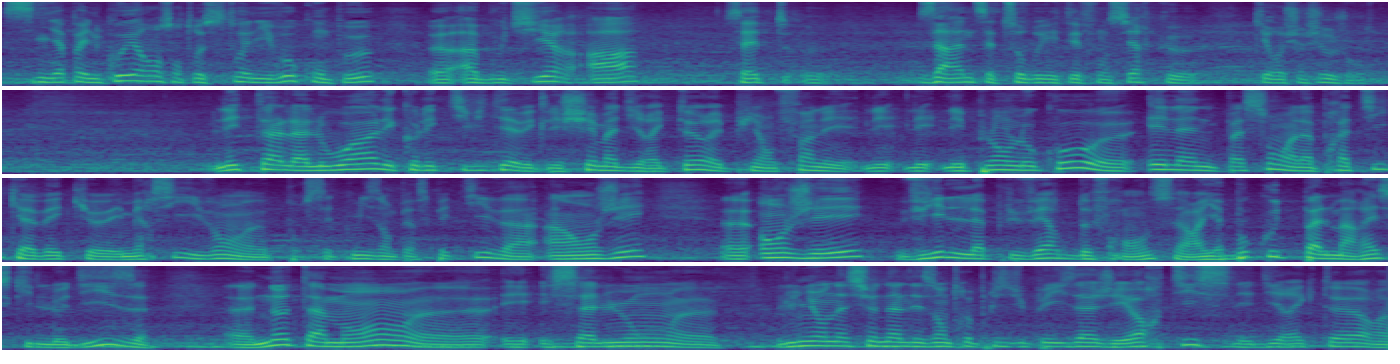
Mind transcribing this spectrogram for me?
s'il n'y a pas une cohérence entre ces trois niveaux, qu'on peut aboutir à cette ZAN, cette sobriété foncière qui est recherchée aujourd'hui l'État, la loi, les collectivités avec les schémas directeurs et puis enfin les, plans locaux. Euh, Hélène, passons à la pratique avec, euh, et merci Yvan euh, pour cette mise en perspective, à, Angers. Angers, ville la plus verte de France. Alors il y a beaucoup de palmarès qui le disent, notamment, et, saluons l'Union nationale des entreprises du paysage et Ortis, les directeurs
